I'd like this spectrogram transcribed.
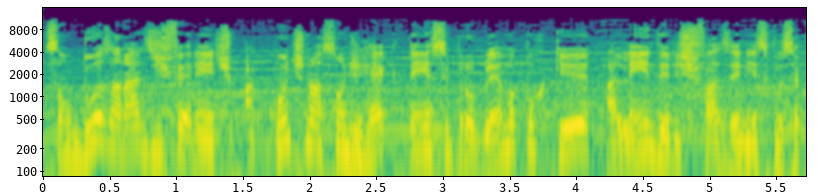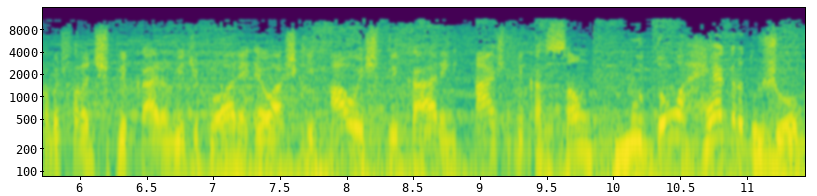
são duas análises diferentes. A continuação de Hack tem esse problema porque, além deles fazerem isso que você acabou de falar, de explicarem o midi-chlorian, eu acho que ao explicarem a explicação, mudou a regra do jogo.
